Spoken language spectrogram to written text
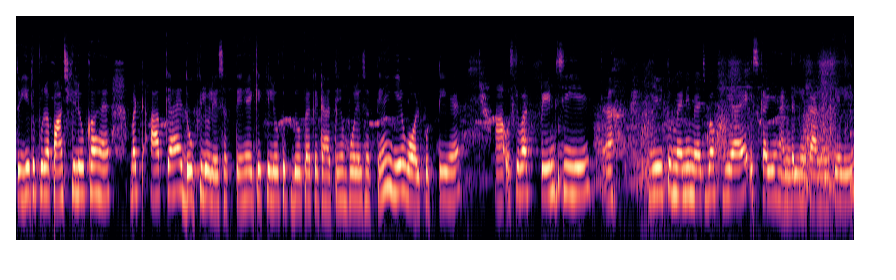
तो ये तो पूरा पाँच किलो का है बट आप क्या है दो किलो ले सकते हैं एक एक किलो के दो पैकेट आते हैं वो ले सकते हैं ये वॉल पुट्टी है। आ, उसके बाद पेंट चाहिए। ये तो मैंने मैच बॉक्स लिया है इसका ये हैंडल निकालने के लिए।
